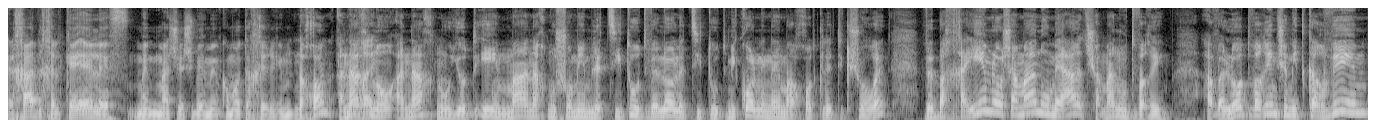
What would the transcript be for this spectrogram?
אחד חלקי אלף ממה שיש במקומות אחרים. נכון, אנחנו, אנחנו יודעים מה אנחנו שומעים לציטוט ולא לציטוט מכל מיני מערכות כלי תקשורת, ובחיים לא שמענו מהארץ, שמענו דברים, אבל לא דברים שמתקרבים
